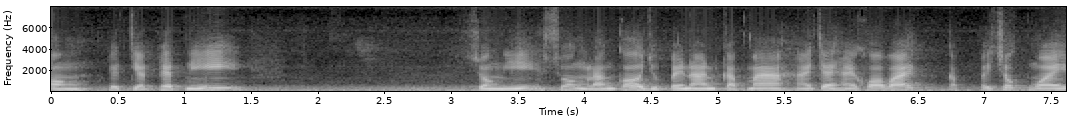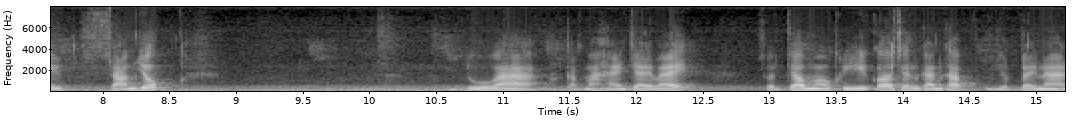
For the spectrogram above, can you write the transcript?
องเพชรเจียดเพชรนี้ ช่วงนี้ช่วงหลังก็หยุดไปนานกลับมาหายใจหายคอไว้ กลับไปชกมวยสามยก ดูว่ากลับมาหายใจไว้ ส่วนเจ้าเมาครีก็เช่นกันครับ หยุดไปนาน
